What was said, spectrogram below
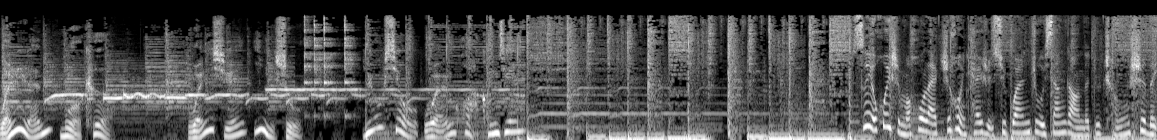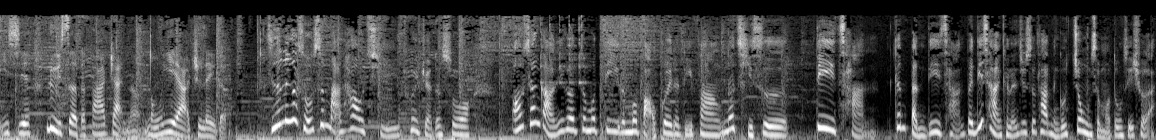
文人墨客，文学艺术，优秀文化空间。所以，为什么后来之后你开始去关注香港的就城市的一些绿色的发展呢？农业啊之类的。其实那个时候是蛮好奇，会觉得说，哦，香港一个这么地、那么宝贵的地方，那其实地产。跟本地产，本地产可能就是它能够种什么东西出来。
